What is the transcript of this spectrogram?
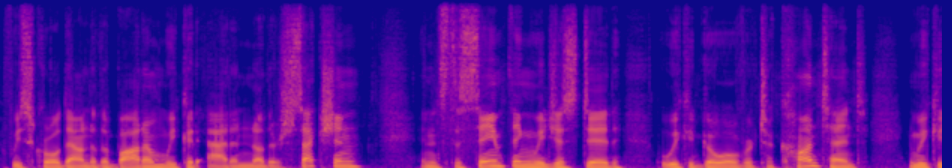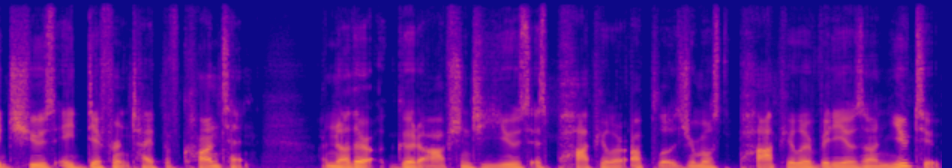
If we scroll down to the bottom, we could add another section, and it's the same thing we just did, but we could go over to content and we could choose a different type of content. Another good option to use is popular uploads, your most popular videos on YouTube.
